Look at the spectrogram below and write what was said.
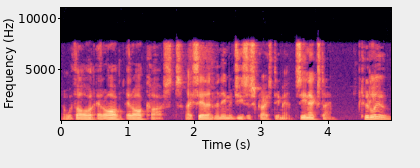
with all at all at all costs. I say that in the name of Jesus Christ. Amen. See you next time. Toodaloo.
